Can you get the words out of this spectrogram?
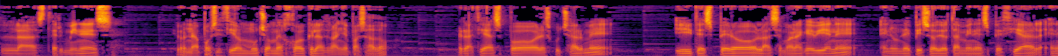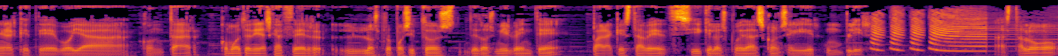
las termines en una posición mucho mejor que las del año pasado. Gracias por escucharme y te espero la semana que viene en un episodio también especial en el que te voy a contar cómo tendrías que hacer los propósitos de 2020 para que esta vez sí que los puedas conseguir cumplir. Hasta luego.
